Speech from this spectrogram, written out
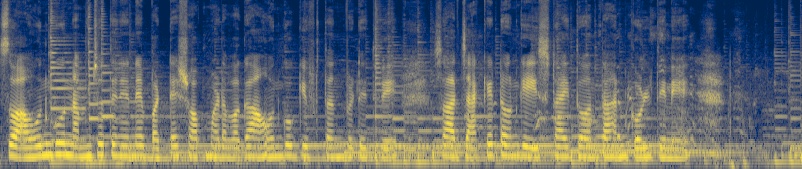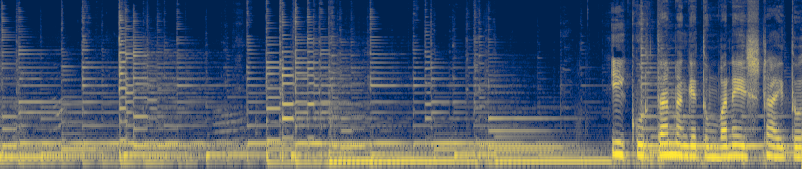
ಸೊ ಅವನಿಗೂ ನಮ್ಮ ಜೊತೆನೇ ಬಟ್ಟೆ ಶಾಪ್ ಮಾಡುವಾಗ ಅವನಿಗೂ ಗಿಫ್ಟ್ ತಂದುಬಿಟ್ಟಿದ್ವಿ. ಸೊ ಆ ಜಾಕೆಟ್ ಅವನಿಗೆ ಇಷ್ಟ ಆಯಿತು ಅಂತ ಅಂದ್ಕೊಳ್ತೀನಿ ಈ ಕುರ್ತಾ ನನಗೆ ತುಂಬಾ ಇಷ್ಟ ಆಯಿತು.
